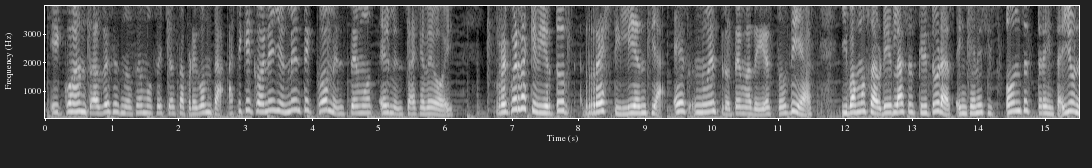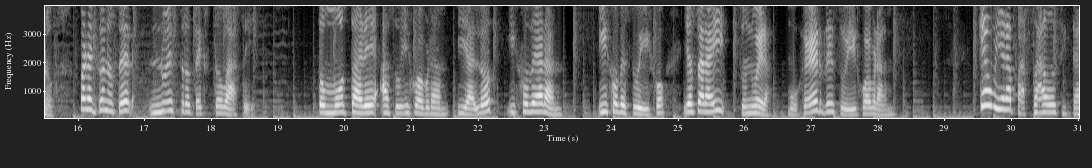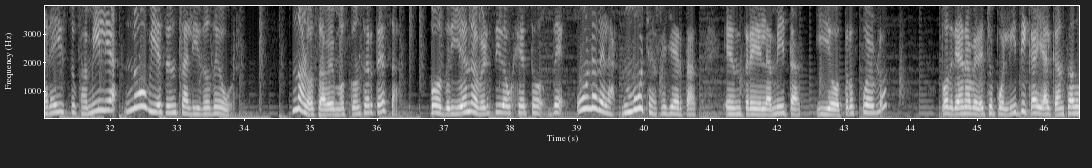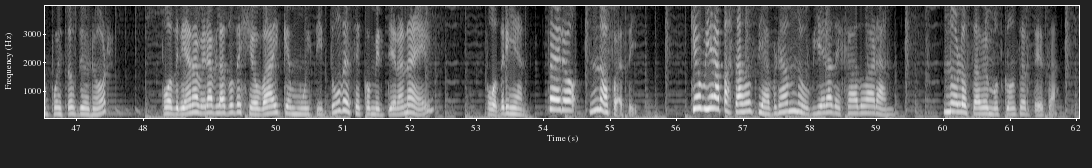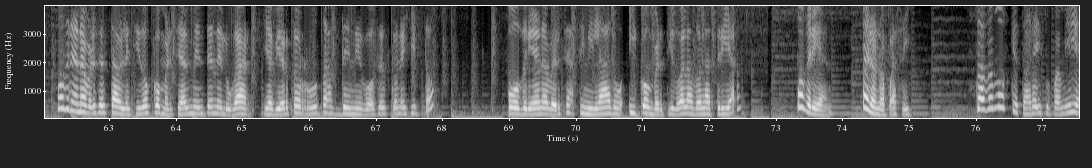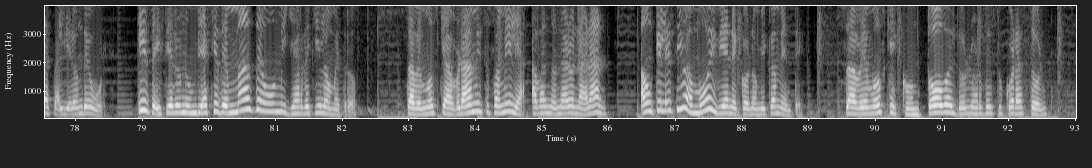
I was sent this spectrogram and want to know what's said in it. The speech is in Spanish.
y cuántas veces nos hemos hecho esta pregunta, así que con ello en mente comencemos el mensaje de hoy. Recuerda que virtud, resiliencia es nuestro tema de estos días y vamos a abrir las escrituras en Génesis 11:31 para conocer nuestro texto base. Tomó Tare a su hijo Abraham y a Lot, hijo de Arán, hijo de su hijo, y a Sarai, su nuera, mujer de su hijo Abraham. ¿Qué hubiera pasado si Tare y su familia no hubiesen salido de Ur? No lo sabemos con certeza, podrían haber sido objeto de una de las muchas reyertas entre elamitas y otros pueblos? ¿Podrían haber hecho política y alcanzado puestos de honor? ¿Podrían haber hablado de Jehová y que multitudes se convirtieran a él? Podrían, pero no fue así. ¿Qué hubiera pasado si Abraham no hubiera dejado a Arán? No lo sabemos con certeza, podrían haberse establecido comercialmente en el lugar y abierto rutas de negocios con Egipto? ¿Podrían haberse asimilado y convertido a la idolatría? Podrían, pero no fue así. Sabemos que Tara y su familia salieron de Ur y se hicieron un viaje de más de un millar de kilómetros. Sabemos que Abraham y su familia abandonaron Arán, aunque les iba muy bien económicamente. Sabemos que con todo el dolor de su corazón,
